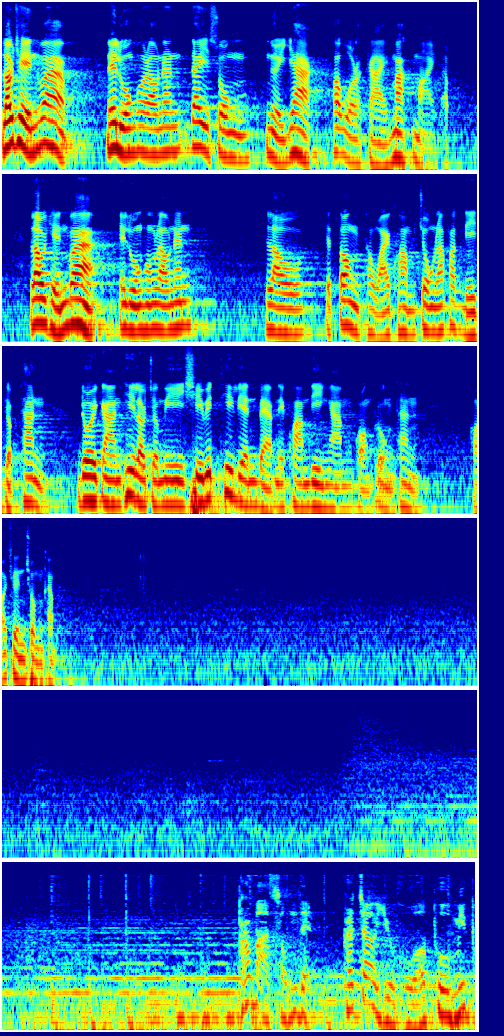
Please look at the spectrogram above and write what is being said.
เราจะเห็นว่า ในหลวงของเรานั้นได้ทรงเหนื่อยยากพระวรากายมากมายครับ เราเห็นว่าในหลวงของเรานั้นเราจะต้องถวายความจงรักภักดีกับท่าน โดยการที่เราจะมีชีวิตที่เรียนแบบในความดีงามของพระองค์ท่าน ขอเชิญชมครับ พระบาทสมเด็จพระเจ้าอยู่หัวภูมิพ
